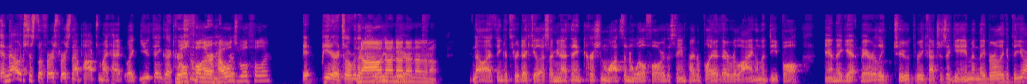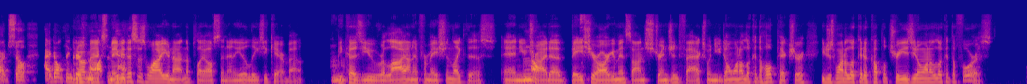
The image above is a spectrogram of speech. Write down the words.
and that was just the first person that popped in my head. Like, you think that Christian Will Fuller, Watson how old's Will Fuller? It, Peter, it's over the no, no, no, no, no, no, no. No, I think it's ridiculous. I mean, I think Christian Watson and Will Fuller are the same type of player. They're relying on the deep ball and they get barely two, three catches a game and they barely get the yards. So I don't think you know, Max, Watson maybe has- this is why you're not in the playoffs in any of the leagues you care about. Mm-hmm. Because you rely on information like this and you no. try to base your arguments on stringent facts when you don't want to look at the whole picture. You just want to look at a couple trees. You don't want to look at the forest.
